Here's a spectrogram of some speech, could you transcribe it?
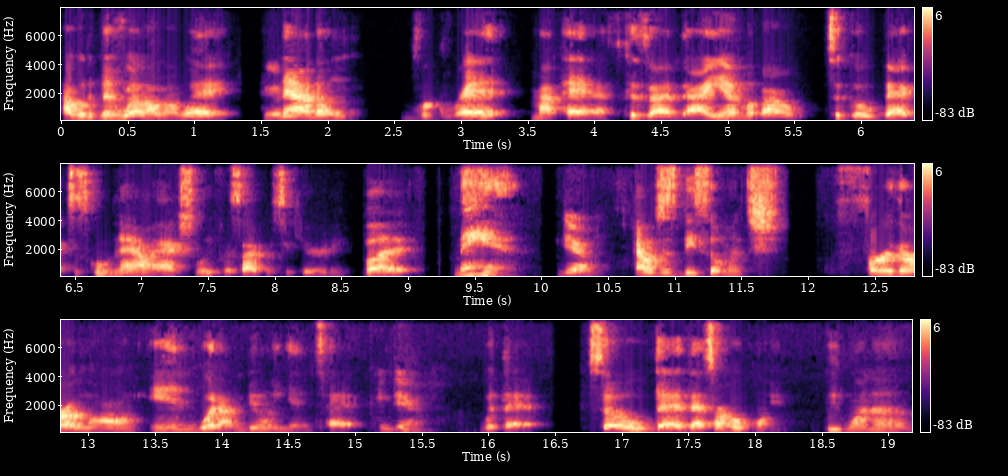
I would have been well on my way. Yeah. Now I don't regret my path because I I am about to go back to school now actually for cybersecurity. But man, Yeah. I would just be so much further along in what I'm doing in tech Yeah. with that. So that that's our whole point. We want to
